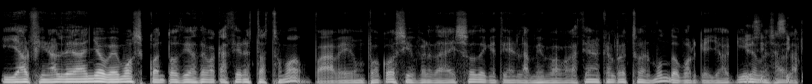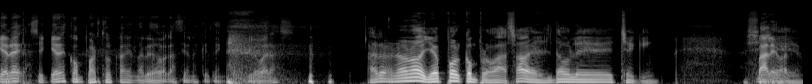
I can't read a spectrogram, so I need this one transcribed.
Y ya al final del año vemos cuántos días de vacaciones te has tomado, para ver un poco si es verdad eso de que tienes las mismas vacaciones que el resto del mundo, porque yo aquí Yo no si, me sale si quieres, si quieres, comparto el calendario de vacaciones que tengo lo verás. Claro, no, no, yo es por comprobar, ¿sabes? El doble checking. Vale, que vale.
